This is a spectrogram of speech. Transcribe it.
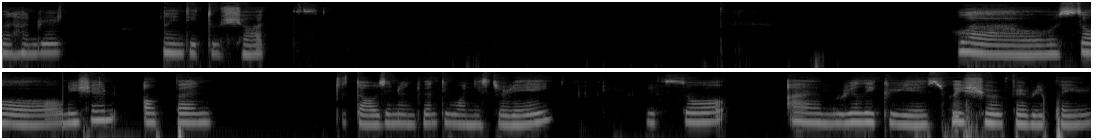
192 shots. Wow, so Nation Open 2021 yesterday. If so, I'm really curious. Which your favorite player?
